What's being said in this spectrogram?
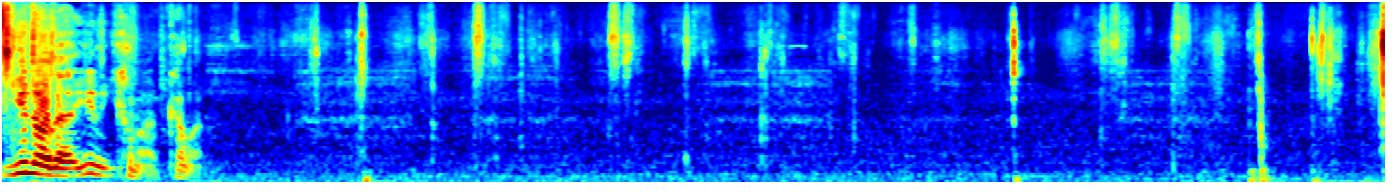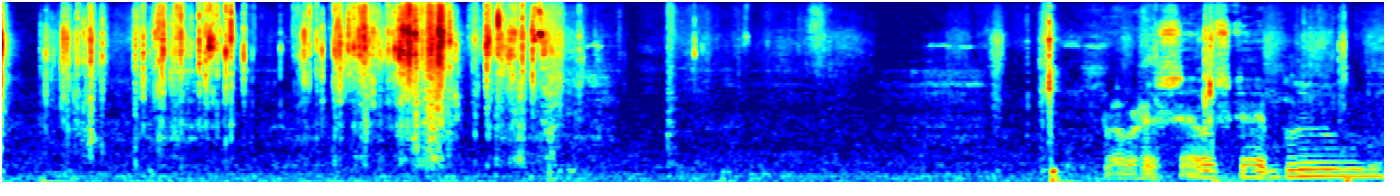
You know that. You come on, come on. Robert Hassell, Sky Blue.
